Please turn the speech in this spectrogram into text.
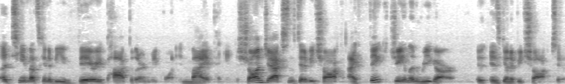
a team that's going to be very popular in week one, in my opinion. DeSean Jackson's going to be chalk. I think Jalen Reagor is, going to be chalk too.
